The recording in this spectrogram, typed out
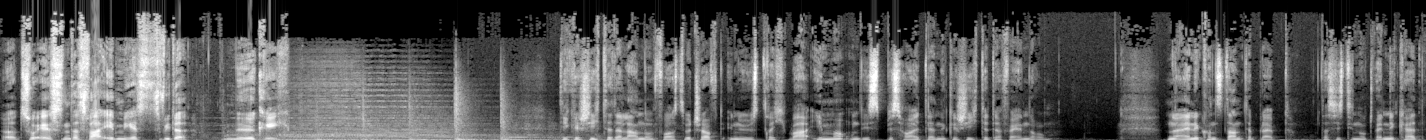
äh, zu essen. Das war eben jetzt wieder möglich. Die Geschichte der Land- und Forstwirtschaft in Österreich war immer und ist bis heute eine Geschichte der Veränderung. Nur eine Konstante bleibt, das ist die Notwendigkeit,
